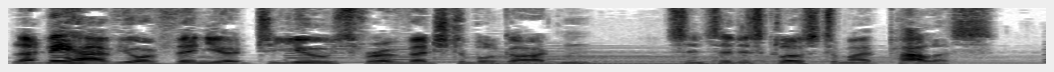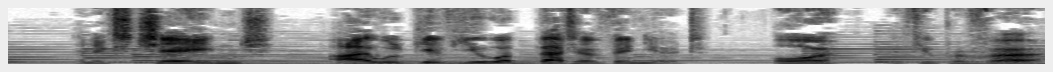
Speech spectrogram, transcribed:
Let me have your vineyard to use for a vegetable garden, since it is close to my palace. In exchange, I will give you a better vineyard, or, if you prefer,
